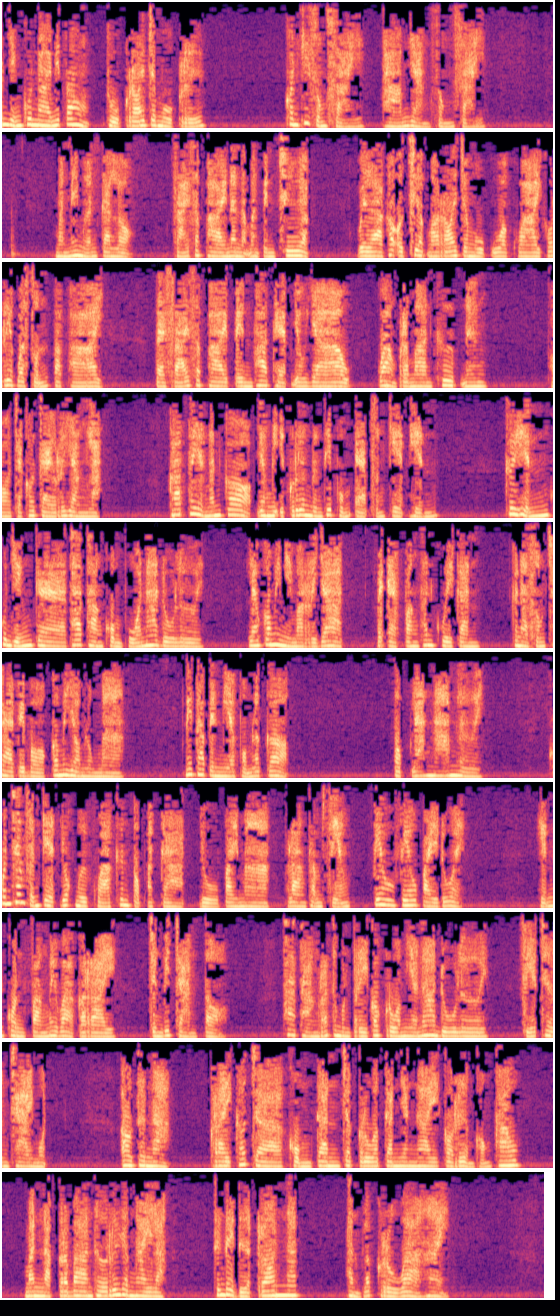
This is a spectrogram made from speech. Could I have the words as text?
คุณหญิงคุณนายไม่ต้องถูกร้อยจมูกหรือ คนที่สงสัยถามอย่างสงสัย มันไม่เหมือนกันหรอก สายสะพายนั่นน่ะมันเป็นเชือก เวลาเขาเอาเชือกมาร้อยจมูกวัวควายเขาเรียกว่าสนตะพาย แต่สายสะพายเป็นผ้าแถบยาวๆ กว้างประมาณคืบหนึ่ง พอจะเข้าใจหรือยังละ่ะ ครับถ้าอย่างนั้นก็ยังมีอีกเรื่องหนึ่งที่ผมแอบสังเกตเห็น คือเห็นคุณหญิงแกท่าทางข่มผัวหน้าดูเลย แล้วก็ไม่มีมารยาทไปแอบฟังท่านคุยกัน ขนาดสมชายไปบอกก็ไม่ยอมลงมา นี่ถ้าเป็นเมียผมแล้วก็ ตบล้างน้ำเลย คนช่างสังเกตยกมือขวาขึ้นตบอากาศอยู่ไปมาพลางทำเสียงเฟี้ยวเฟี้ยวไปด้วย เห็นคนฟังไม่ว่าอะไร จึงวิจารณ์ต่อท่าทางรัฐมนตรีก็กลัวเมียหน้าดูเลย เสียเชิงชายหมด เอาเถอะนะใครเขาจะข่มกันจะกลัวกันยังไงก็เรื่องของเขา มันหนักกระบาลเธอหรือยังไงล่ะ ถึงได้เดือดร้อนนัก ท่านพระครูว่าให้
